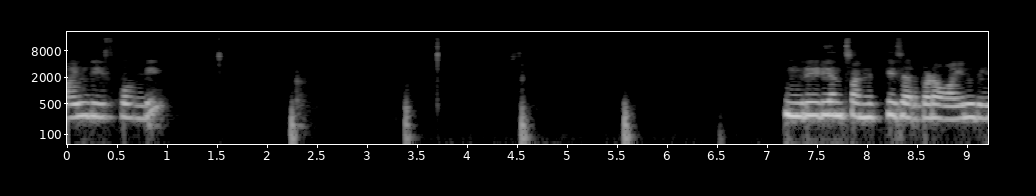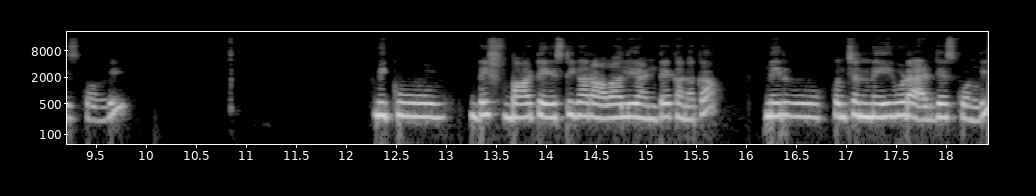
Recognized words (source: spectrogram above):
ఆయిల్ తీసుకోండి. ఇంగ్రీడియంట్స్ అన్నిటికీ సరిపడా ఆయిల్ తీసుకోండి. మీకు డిష్ బాగా టేస్టీగా రావాలి అంటే కనుక మీరు కొంచెం నెయ్యి కూడా యాడ్ చేసుకోండి.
